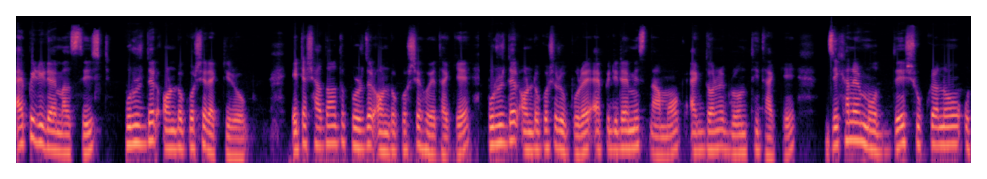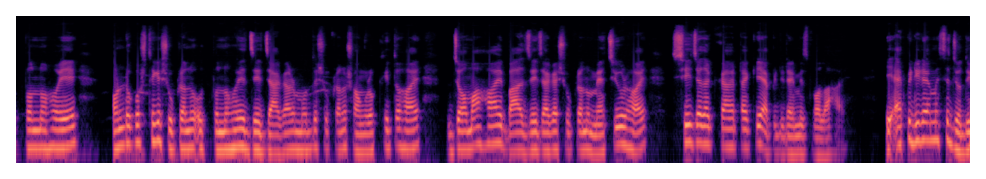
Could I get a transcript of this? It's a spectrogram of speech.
অ্যাপিডিডাইমাল সিস্ট পুরুষদের অন্ডকোষের একটি রোগ। এটা সাধারণত পুরুষদের অন্ডকোষে হয়ে থাকে। পুরুষদের অন্ডকোষের উপরে অ্যাপিডিডাইমিস নামক এক ধরনের গ্রন্থি থাকে, যেখানের মধ্যে শুক্রাণু উৎপন্ন হয়ে, অন্ডকোষ থেকে শুক্রাণু উৎপন্ন হয়ে যে জায়গার মধ্যে শুক্রাণু সংরক্ষিত হয়, জমা হয় বা যে জায়গায় শুক্রাণু ম্যাচিউর হয়, সেই জায়গাটাকে অ্যাপিডিডাইমিস বলা হয়। এই অ্যাপিডিডাইমিসে যদি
